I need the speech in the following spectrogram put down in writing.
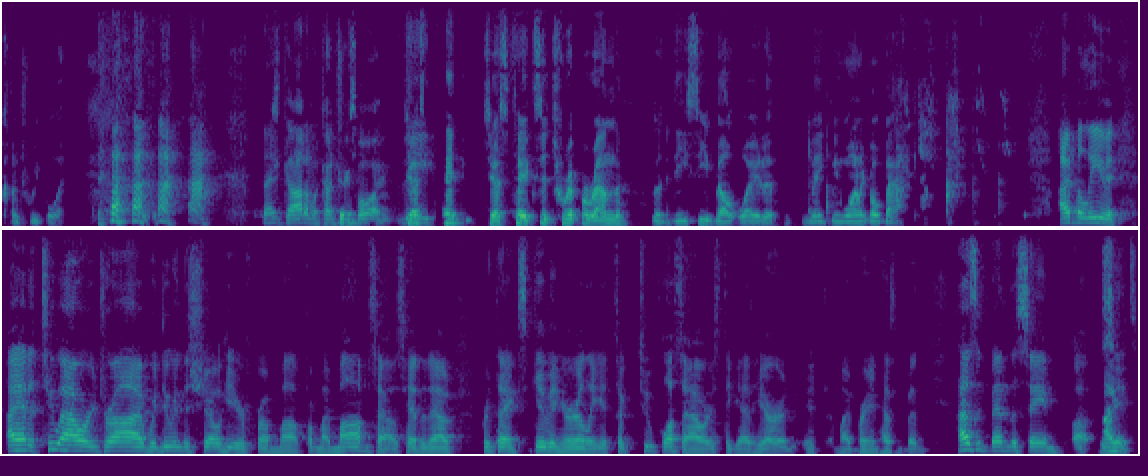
a country boy. Thank God I'm a country boy. The... Just, just takes a trip around the, the DC Beltway to make me want to go back. I believe it. I had a two-hour drive. We're doing the show here from uh, from my mom's house, headed out for Thanksgiving early. It took two plus hours to get here, and it, my brain hasn't been hasn't been the same uh, I, since.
